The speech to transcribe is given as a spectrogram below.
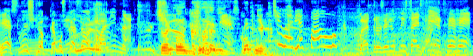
Э, слышь, ёб, кому сказал, Полина? Человек-паук копник. Человек-паук! Ваш дружелюбный сосед, хе-хе.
